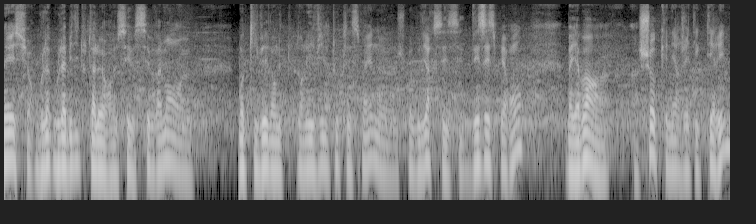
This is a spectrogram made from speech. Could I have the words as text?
est sur, vous l'a- vous l'avez dit tout à l'heure, c'est c'est vraiment, euh, moi qui vais dans, le- dans les villes toutes les semaines, euh, je peux vous dire que c'est- désespérant. Il va y avoir un, choc énergétique terrible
